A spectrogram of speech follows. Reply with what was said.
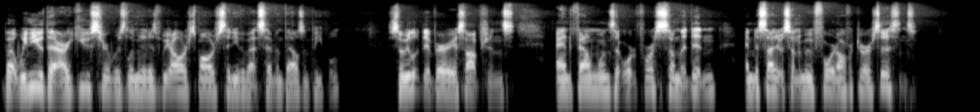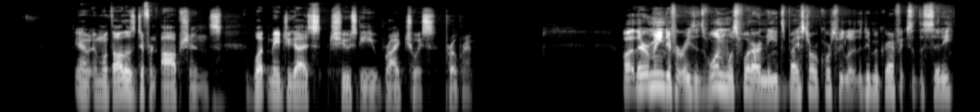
but we knew that our use here was limited, as we are a smaller city of about seven thousand people. So we looked at various options and found ones that worked for us, some that didn't, and decided it was something to move forward and offer to our citizens. Yeah, and with all those different options, what made you guys choose the Ride Choice program? Well, there are many different reasons. One was what our needs based are. Of course, we looked at the demographics of the city.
